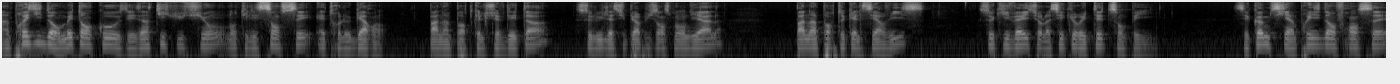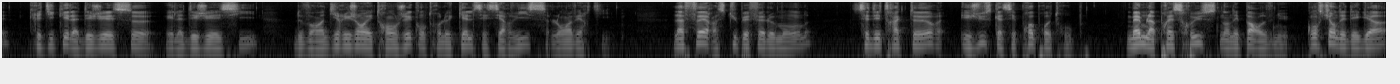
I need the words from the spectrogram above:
Un président met en cause les institutions dont il est censé être le garant. Pas n'importe quel chef d'État, celui de la superpuissance mondiale, pas n'importe quel service, ceux qui veillent sur la sécurité de son pays. C'est comme si un président français critiquait la DGSE et la DGSI devant un dirigeant étranger contre lequel ses services l'ont averti. L'affaire a stupéfait le monde, ses détracteurs et jusqu'à ses propres troupes. Même la presse russe n'en est pas revenue. Conscient des dégâts,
